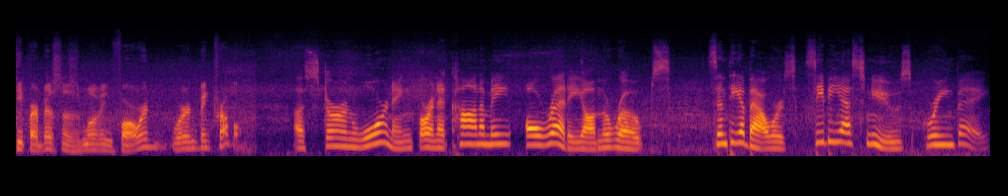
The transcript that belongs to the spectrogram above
keep our businesses moving forward, we're in big trouble. A stern warning for an economy already on the ropes. Cynthia Bowers, CBS News, Green Bay.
